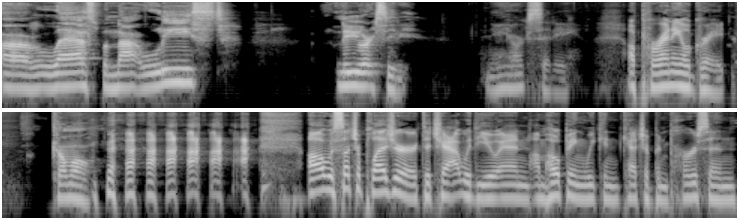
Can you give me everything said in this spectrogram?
uh, last but not least, New York City. New York City. A perennial great. Come on. uh, it was such a pleasure to chat with you, and I'm hoping we can catch up in person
